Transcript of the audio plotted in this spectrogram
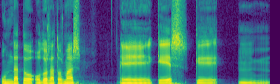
un dato o dos datos más, que es que... Mm,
